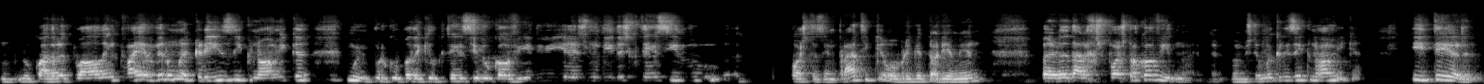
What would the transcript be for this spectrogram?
no quadro atual, em que vai haver uma crise económica, muito por culpa daquilo que tem sido o Covid e as medidas que têm sido postas em prática, obrigatoriamente, para dar resposta ao Covid. É? Portanto, vamos ter uma crise económica e ter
